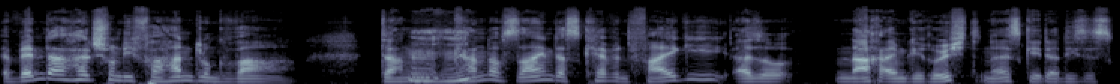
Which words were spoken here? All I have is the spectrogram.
wenn da halt schon die Verhandlung war, dann Mhm. kann doch sein, dass Kevin Feige, also nach einem Gerücht, ne, es geht ja dieses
